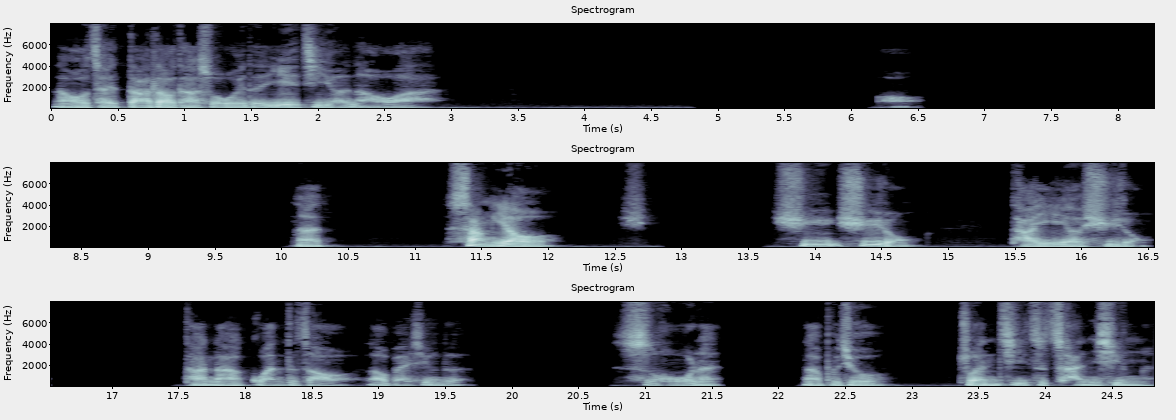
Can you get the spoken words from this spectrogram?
然后才达到他所谓的业绩很好啊。哦，那上要虚虚荣，他也要虚荣，他哪管得着老百姓的死活呢？那不就？专己之残心啊，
